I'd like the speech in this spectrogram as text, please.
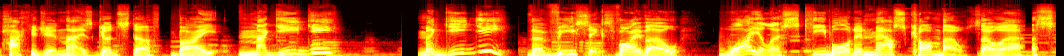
packaging. That is good stuff. By Magigi? Magigi? The V650 wireless keyboard and mouse combo. So uh, let's,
